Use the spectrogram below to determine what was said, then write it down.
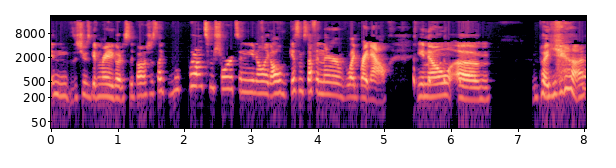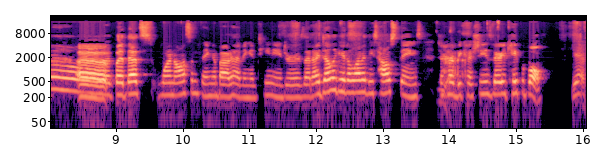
and she was getting ready to go to sleep. I was just like, we'll put on some shorts and you know, like I'll get some stuff in there like right now," you know. Um, but yeah. Oh, Uh, but that's one awesome thing about having a teenager is that I delegate a lot of these house things to her because she is very capable. yes.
